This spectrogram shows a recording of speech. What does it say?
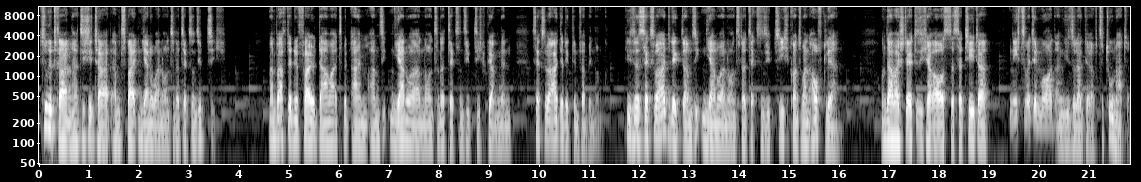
Zugetragen hat sich die Tat am 2. Januar 1976. Man brachte den Fall damals mit einem am 7. Januar 1976 begangenen Sexualdelikt in Verbindung. Dieses Sexualdelikt am 7. Januar 1976 konnte man aufklären. Und dabei stellte sich heraus, dass der Täter nichts mit dem Mord an Gisela Greff zu tun hatte.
